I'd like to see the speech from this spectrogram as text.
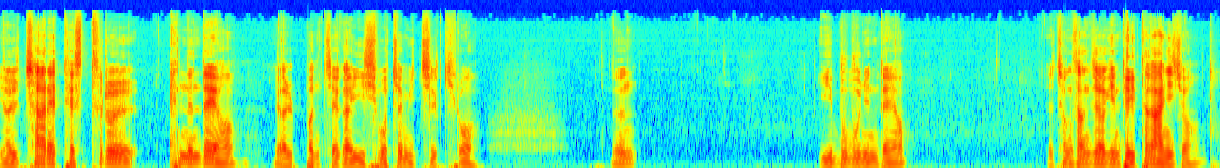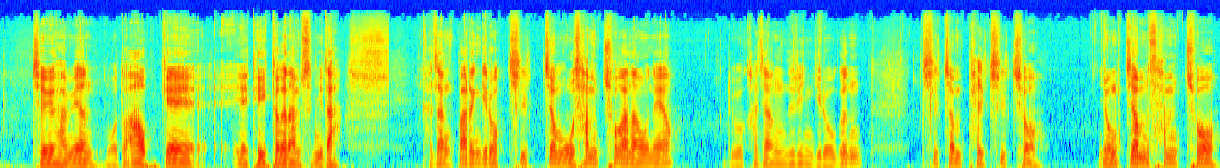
10차례 테스트를 했는데요. 열 번째가 25.27km는 이 부분인데요. 정상적인 데이터가 아니죠. 제외하면 모두 9개의 데이터가 남습니다. 가장 빠른 기록 7.53초가 나오네요. 그리고 가장 느린 기록은 7.87초, 0.3초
